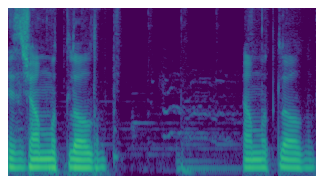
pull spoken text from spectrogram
neyse şu an mutlu oldum. Şu an mutlu oldum.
